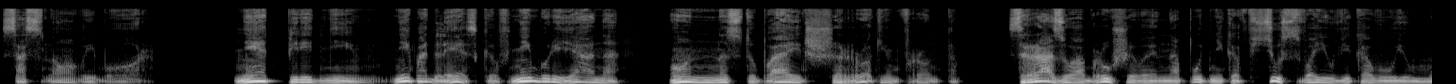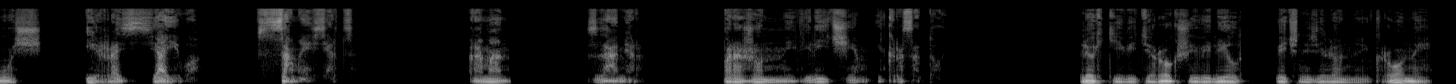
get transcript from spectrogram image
сосновый бор. Нет перед ним ни подлесков, ни бурьяна. Он наступает широким фронтом, сразу обрушивая на путников всю свою вековую мощь и разя его в самое сердце. Роман замер, пораженный величием и красотой. Легкий ветерок шевелил вечно зеленые кроны,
